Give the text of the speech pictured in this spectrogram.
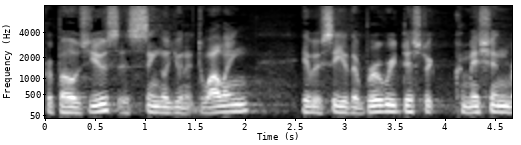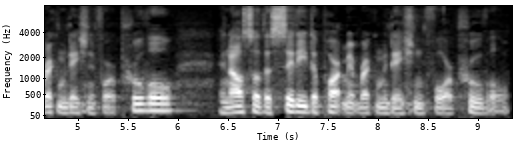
Proposed use is single unit dwelling. It received the Brewery District Commission recommendation for approval and also the City Department recommendation for approval.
